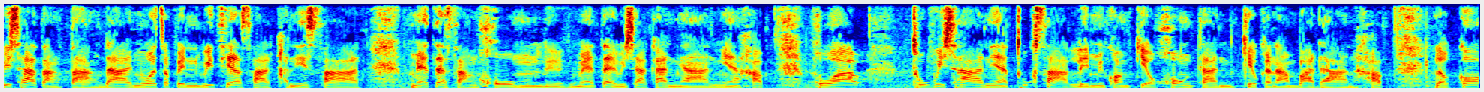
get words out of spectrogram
วิชาต่างๆ ได้ไม่ว่าจะเป็นวิทยาศาสตร์คณิตศาสตร์ แม้แต่สังคมหรือแม้แต่วิชาการงานอย่างเงี้ยครับเพราะว่าทุกวิชาเนี่ยทุกศาสตร์เลยมีความเกี่ยวข้องกันเกี่ยวกับน้ำบาดาลครับแล้วก็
